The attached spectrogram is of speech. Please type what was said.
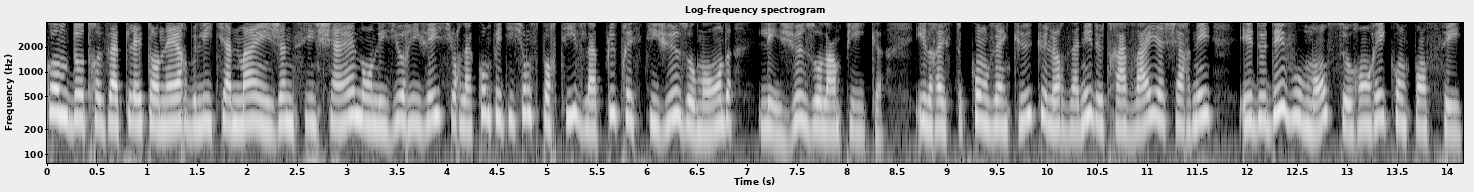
Comme d'autres athlètes en herbe, Li Tianma et Zhen Xinchen ont les yeux rivés sur la compétition sportive la plus prestigieuse au monde, les Jeux olympiques. Ils restent convaincus que leurs années de travail acharné et de dévouement seront récompensées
